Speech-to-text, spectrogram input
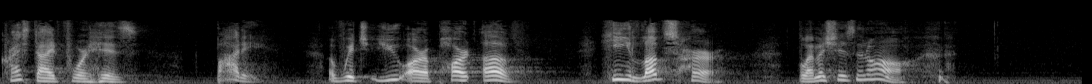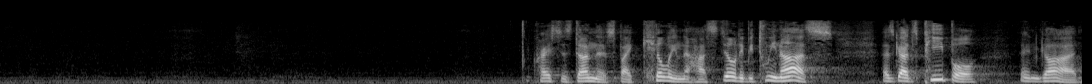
Christ died for his body, of which you are a part of. He loves her, blemishes and all. Christ has done this by killing the hostility between us as God's people and God.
